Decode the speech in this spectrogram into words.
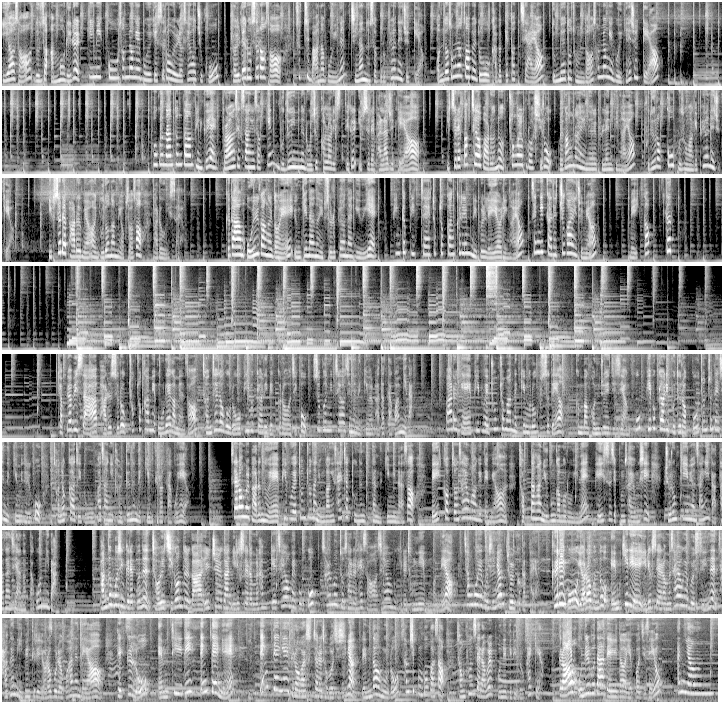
이어서 눈썹 앞머리를 힘있고 선명해 보이게 쓸어 올려 세워주고 결대로 쓸어서 숱이 많아 보이는 진한 눈썹으로 표현해줄게요. 언더 속눈썹에도 가볍게 터치하여 눈매도 좀 더 선명해 보이게 해줄게요. 포근한 톤다운 핑크에 브라운 색상이 섞인 무드 있는 로즈 컬러 립스틱을 입술에 발라줄게요. 입술에 꽉 채워 바른 후 총알 브러쉬로 외곽 라인을 블렌딩하여 부드럽고 보송하게 표현해줄게요. 입술에 바르면 묻어남이 없어서 바르고 있어요. 그 다음 오일강을 더해 윤기 나는 입술로 표현하기 위해 핑크빛의 촉촉한 크림 립을 레이어링하여 생기까지 추가해주면 메이크업 끝! 겹겹이 쌓아 바를수록 촉촉함이 오래가면서 전체적으로 피부결이 매끄러워지고 수분이 채워지는 느낌을 받았다고 합니다. 빠르게 피부에 촘촘한 느낌으로 흡수되어 금방 건조해지지 않고 피부결이 부드럽고 쫀쫀해진 느낌이 들고 저녁까지도 화장이 덜 뜨는 느낌이 들었다고 해요. 세럼을 바른 후에 피부에 쫀쫀한 윤광이 살짝 도는 듯한 느낌이 나서 메이크업 전 사용하게 되면 적당한 유분감으로 인해 베이스 제품 사용 시 주름 끼임 현상이 나타나지 않았다고 합니다. 방금 보신 그래프는 저희 직원들과 일주일간 이륙 세럼을 함께 체험해보고 설문조사를 해서 체험 후기를 정리해본 건데요. 참고해보시면 좋을 것 같아요. 그리고 여러분도 엠키리의 이륙 세럼을 사용해 볼 수 있는 작은 이벤트를 열어보려고 하는데요. 댓글로 MTD 땡땡에 이 땡땡에 들어갈 숫자를 적어주시면 랜덤으로 30분 뽑아서 정품 세럼을 보내드리도록 할게요. 그럼 오늘보다 내일 더 예뻐지세요. 안녕!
